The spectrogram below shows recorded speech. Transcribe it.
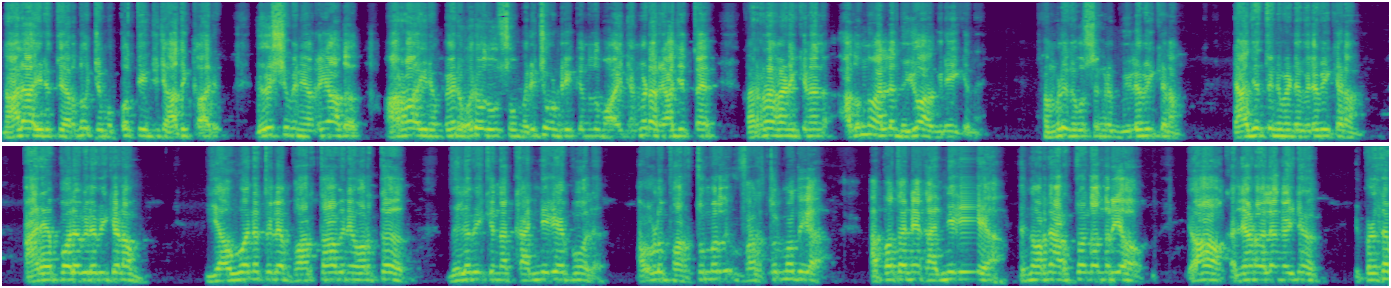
നാലായിരത്തി അറുന്നൂറ്റി മുപ്പത്തി അഞ്ച് ജാതിക്കാരും യേശുവിനെ അറിയാതെ ആറായിരം പേർ ഓരോ ദിവസവും മരിച്ചുകൊണ്ടിരിക്കുന്നതുമായി ഞങ്ങളുടെ രാജ്യത്തെ കരുണ കാണിക്കണം അതൊന്നും അല്ല ദൈവം ആഗ്രഹിക്കുന്നത്. നമ്മൾ ദിവസങ്ങൾ വിലപിക്കണം. രാജ്യത്തിന് വേണ്ടി വിലപിക്കണം. ആരെ പോലെ വിലപിക്കണം? യൗവനത്തിലെ ഭർത്താവിനെ ഓർത്ത് വിലപിക്കുന്ന കന്യകയെ പോലെ. അവൾ ഭർത്തുമതി ഭർത്തുമതിയ. അപ്പൊ തന്നെ കന്യകയ എന്ന് പറഞ്ഞ അർത്ഥം എന്താണെന്നറിയോ? ആ കല്യാണം എല്ലാം കഴിഞ്ഞ് ഇപ്പോഴത്തെ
